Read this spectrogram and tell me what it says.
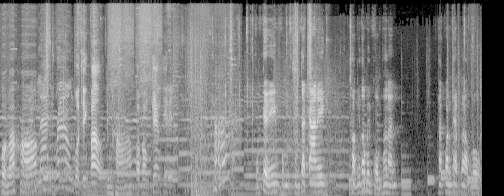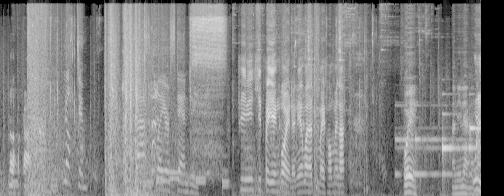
โหดมากครับ Last round. โหดจริงเปล่าจริงครับขอของแก้มทีนึงผมเก่งเองผมผมจัดการเองช็อตนี้ต้องเป็นผมเท่านั้น นักวันแท็บระดับโลกระดับประกาศ Knocked him. Last player standing. พี่นี่คิดไปเองบ่อยนะเนี่ยว่าแล้วทำไมเขาไม่รักเฮ้ย อันนี้แรงนะอุ้ย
